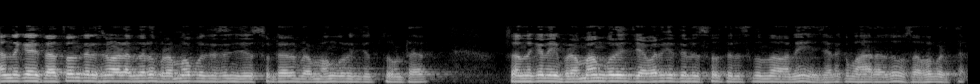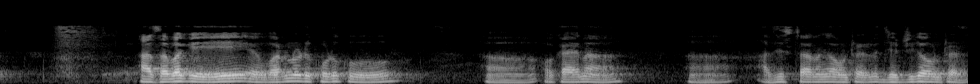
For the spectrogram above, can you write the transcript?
అందుకని తత్వం తెలిసిన వాళ్ళందరూ బ్రహ్మోపదేశం చేస్తుంటారు బ్రహ్మం గురించి చెప్తూ ఉంటారు. సో అందుకని ఈ బ్రహ్మం గురించి ఎవరికి తెలుసో తెలుసుకుందామని జనక మహారాజు ఒక సభ పెడతాడు ఆ సభకి వర్ణుడి కొడుకు ఒక ఆయన అధిష్టానంగా ఉంటాడు జడ్జిగా ఉంటాడు.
